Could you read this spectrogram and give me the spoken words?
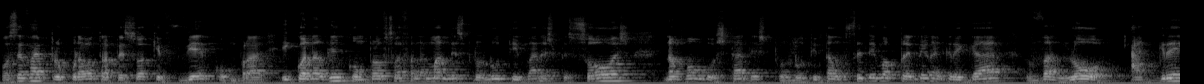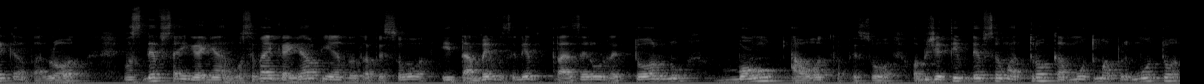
Você vai procurar outra pessoa que vier comprar e quando alguém comprar, você vai falar mal desse produto e várias pessoas não vão gostar desse produto. Então você deve aprender a agregar valor. Agrega valor. Você deve sair ganhando. Você vai ganhar o dinheiro de outra pessoa e também você deve trazer um retorno bom a outra pessoa. O objetivo deve ser uma troca mútua, uma permuta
